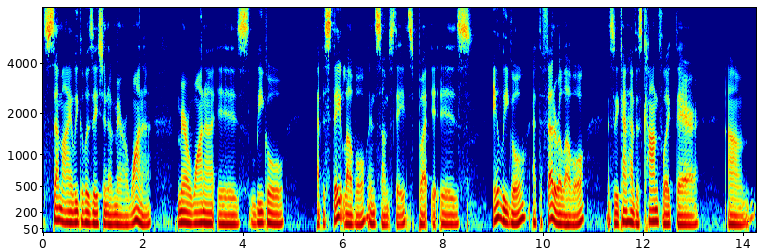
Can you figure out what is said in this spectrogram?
semi legalization of marijuana. Marijuana is legal at the state level in some states, but it is illegal at the federal level. And so you kind of have this conflict there. Um,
